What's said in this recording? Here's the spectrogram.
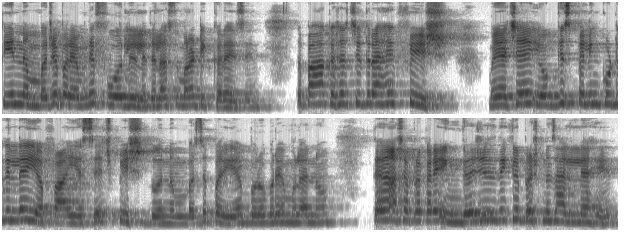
तीन नंबरच्या पर्यायामध्ये फोर लिहिलं त्यालाच तुम्हाला टिक करायचं आहे तर पहा कशाचं चित्र आहे? फिश. मग याचे योग्य स्पेलिंग कुठे दिलं आहे? F I S H fish. दोन नंबरचा पर्याय. बरोबर आहे मुलांना? तर अशा प्रकारे इंग्रजीचे देखील प्रश्न झालेले आहेत.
